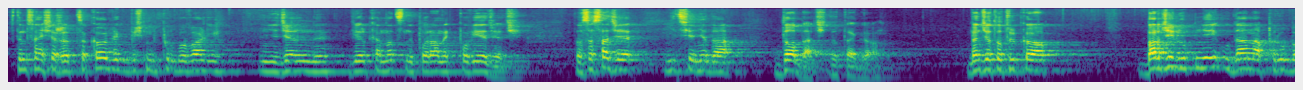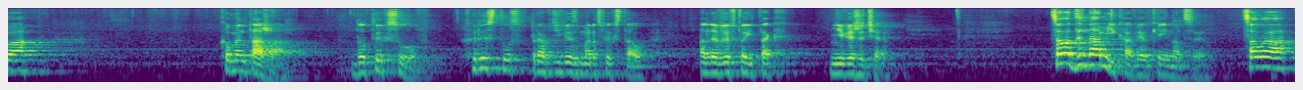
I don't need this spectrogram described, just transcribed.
W tym sensie, że cokolwiek byśmy próbowali w niedzielny, wielkanocny poranek powiedzieć, to w zasadzie nic się nie da dodać do tego. Będzie to tylko bardziej lub mniej udana próba komentarza do tych słów. Chrystus prawdziwie zmartwychwstał, ale wy w to i tak nie wierzycie. Cała dynamika Wielkiej Nocy, cała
